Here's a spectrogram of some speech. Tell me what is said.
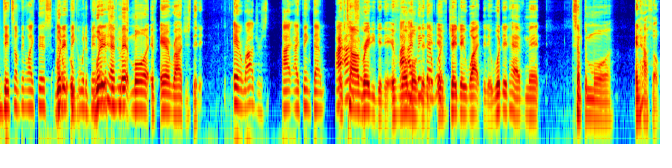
did something like this, Would I don't it think it would have been. would it have news. meant more if Aaron Rodgers did it? Aaron Rodgers? I, I think that I If Tom honestly- Brady did it, if Romo did it, would. if JJ Watt did it, would it have meant something more and how so?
